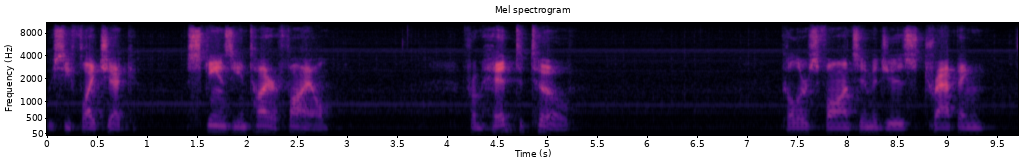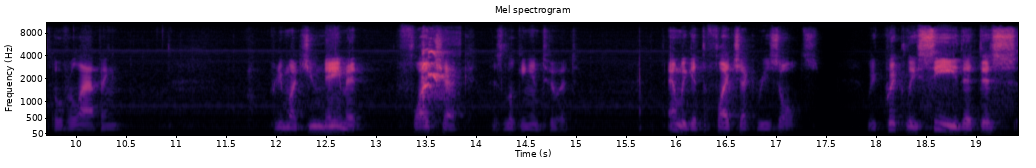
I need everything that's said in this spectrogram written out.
We see FlightCheck scans the entire file from head to toe. Colors, fonts, images, trapping, overlapping. Pretty much you name it, FlightCheck is looking into it and we get the FlightCheck results. We quickly see that this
